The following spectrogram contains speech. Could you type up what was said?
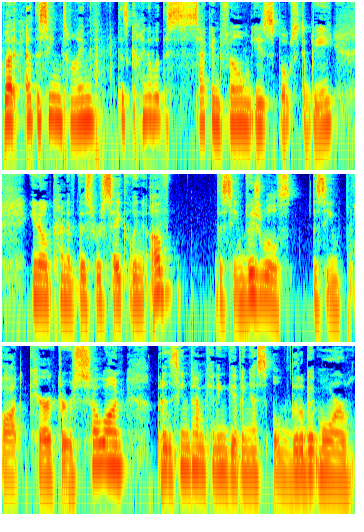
but at the same time, that's kind of what the second film is supposed to be. You know, kind of this recycling of the same visuals, the same plot, characters, so on, but at the same time, kind of giving us a little bit more.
